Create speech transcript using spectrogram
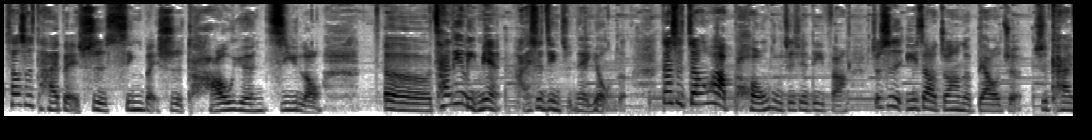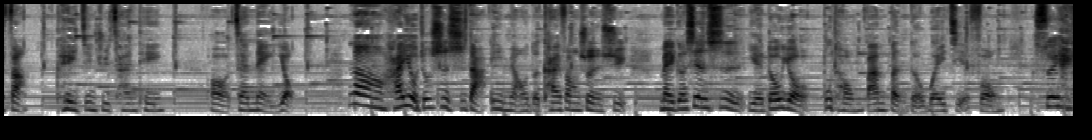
像是台北市、新北市、桃园、基隆，呃，餐厅里面还是禁止内用的。但是彰化、澎湖这些地方，就是依照中央的标准是开放，可以进去餐厅，呃，在内用。那还有就是施打疫苗的开放顺序，每个县市也都有不同版本的微解封，所以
